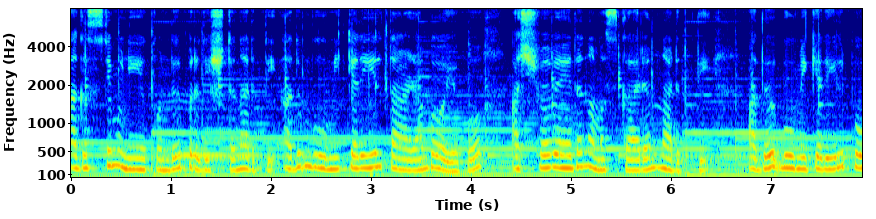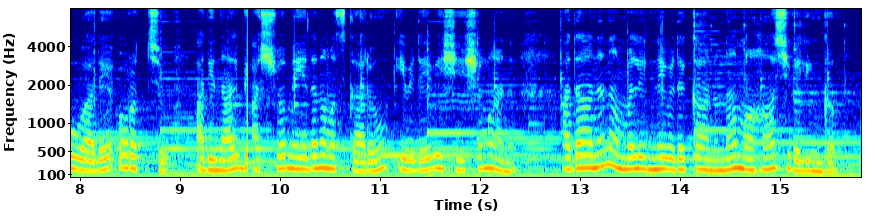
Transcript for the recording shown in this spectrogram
അഗസ്ത്യ മുനിയെക്കൊണ്ട് പ്രതിഷ്ഠ നടത്തി. അതും ഭൂമിക്കരയിൽ താഴാൻ പോയപ്പോൾ അശ്വമേധ നമസ്കാരം നടത്തി. അത് ഭൂമിക്കരയിൽ പോവാതെ ഉറച്ചു. അതിനാൽ അശ്വമേധ നമസ്കാരവും ഇവിടെ വിശേഷമാണ്. അതാണ് നമ്മൾ ഇന്നിവിടെ കാണുന്ന മഹാശിവലിംഗം.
